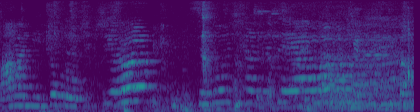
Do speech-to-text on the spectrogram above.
왕아님 이쪽으로 오십시오. 즐거운 시간 되세요.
